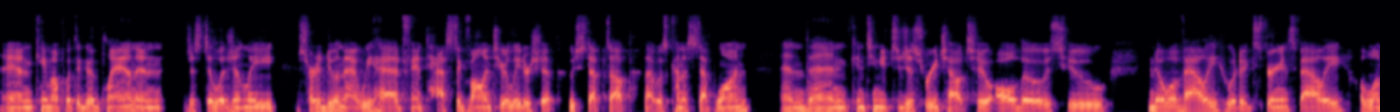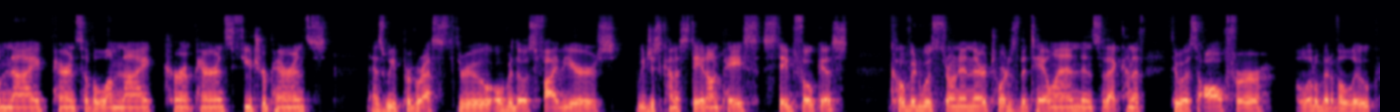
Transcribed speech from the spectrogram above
and came up with a good plan and just diligently started doing that. We had fantastic volunteer leadership who stepped up. That was kind of step one. And then continued to just reach out to all those who know a Valley, who had experienced Valley, alumni, parents of alumni, current parents, future parents. As we progressed through over those five years, we just kind of stayed on pace, stayed focused. COVID was thrown in there towards the tail end. And so that kind of threw us all for a little bit of a loop.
